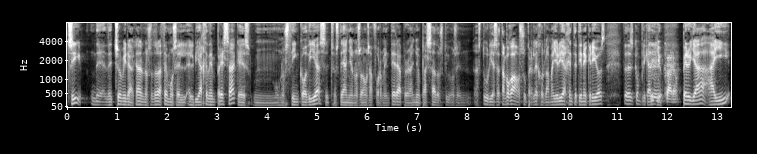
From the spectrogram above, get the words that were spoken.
Sí, de, hecho, mira, claro, nosotros hacemos el, viaje de empresa, que es mm, unos cinco días. De hecho, este año nos vamos a Formentera, pero el año pasado estuvimos en Asturias. O sea, tampoco vamos súper lejos. La mayoría de gente tiene críos, entonces es complicadillo. claro. Pero ya ahí,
